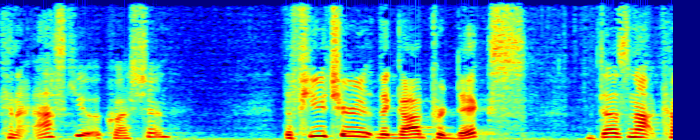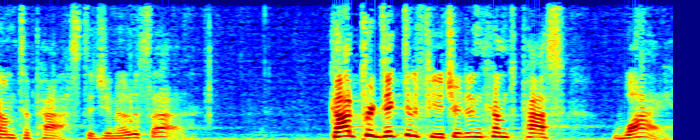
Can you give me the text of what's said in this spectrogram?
Can I ask you a question? The future that God predicts does not come to pass. Did you notice that? God predicted a future, didn't come to pass. Why?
